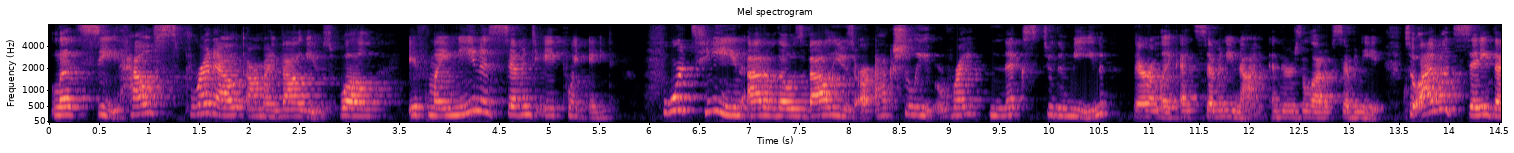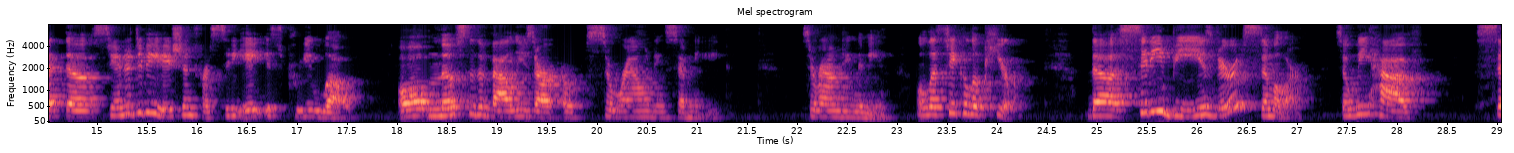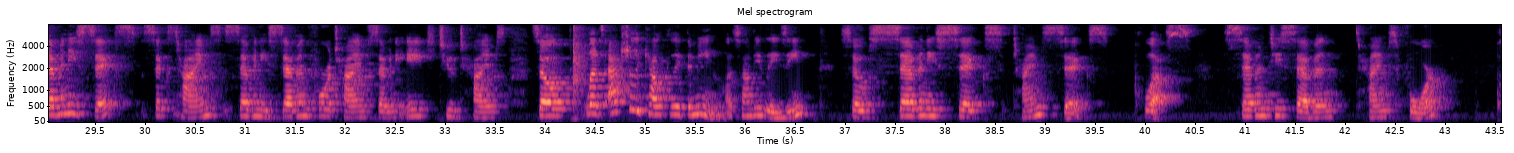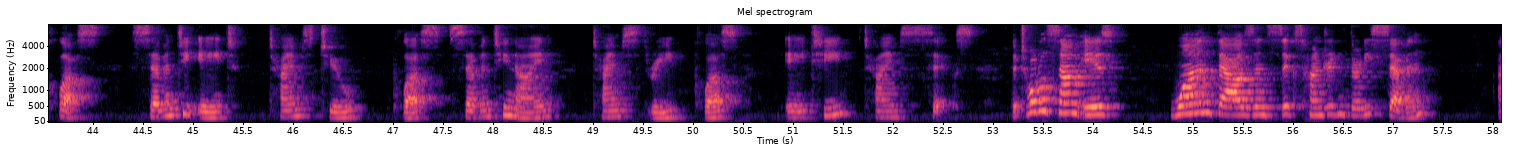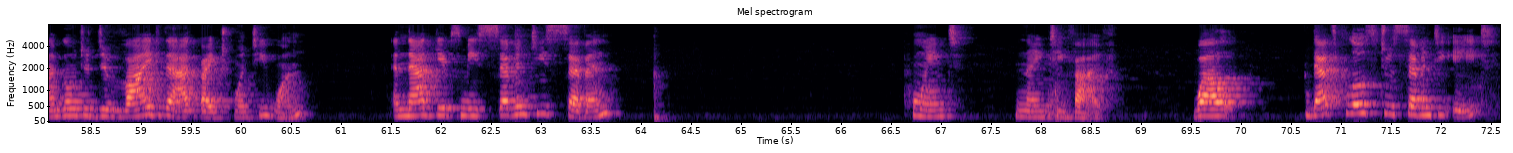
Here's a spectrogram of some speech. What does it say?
Let's see, how spread out are my values? Well, if my mean is 78.8, 14 out of those values are actually right next to the mean. They're like at 79, and there's a lot of 78. So I would say that the standard deviation for city A is pretty low. All most of the values are, are surrounding 78, surrounding the mean. Well, let's take a look here. The city B is very similar. So we have 76 six times, 77 four times, 78 two times. So let's actually calculate the mean. Let's not be lazy. So 76 times 6 plus 77 times 4 plus 78 times 2 plus 79 times 3 plus 80 times 6. The total sum is 1,637 I'm going to divide that by 21, and that gives me 77.95. Well, that's close to 78,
